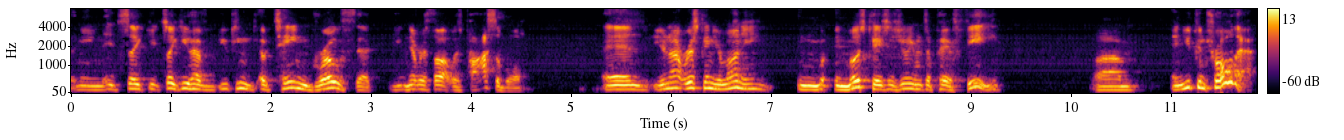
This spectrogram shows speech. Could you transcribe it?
I mean, it's like it's like you have you can obtain growth that you never thought was possible, and you're not risking your money. In in most cases, you don't even have to pay a fee, um, and you control that.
